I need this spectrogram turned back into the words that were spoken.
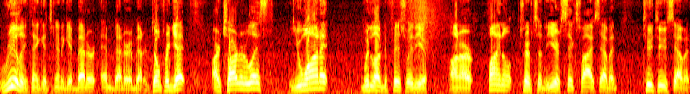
really think it's going to get better and better and better. Don't forget our charter list. You want it? We'd love to fish with you on our final trips of the year 657 227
